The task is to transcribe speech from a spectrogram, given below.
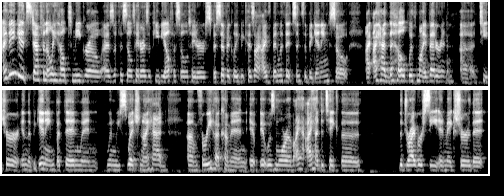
I think it's definitely helped me grow as a facilitator, as a PBL facilitator specifically because I, have been with it since the beginning. So I, I had the help with my veteran uh, teacher in the beginning, but then when when we switched and I had um, Fariha come in, it, it was more of I, I had to take the the driver's seat and make sure that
